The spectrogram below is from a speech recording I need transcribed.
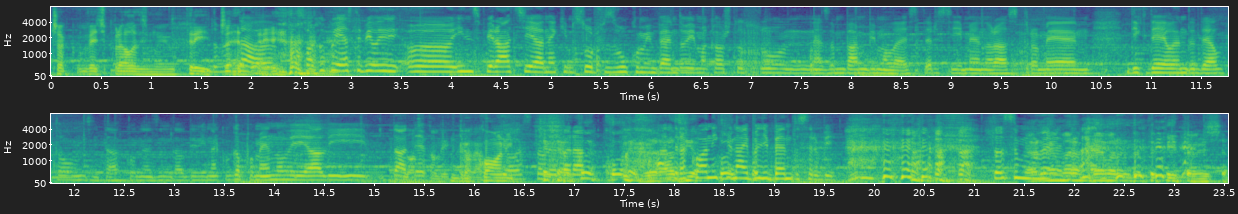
čak već prelazimo i u tri, Dobro, četiri. da, svakako jeste bili uh, inspiracija nekim surf zvukom i bendovima kao što su, ne znam, Bambi Molesters i Menor Astro Man, Dick Dale and the Deltones i tako, ne znam da li bi vi nekoga pomenuli, ali da, de. Drakoni. Čekaj, ko je koga A? Drakonik Ko je najbolji bend u Srbiji. to sam Ja ne uverena. moram, ne moram da te pitam više.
